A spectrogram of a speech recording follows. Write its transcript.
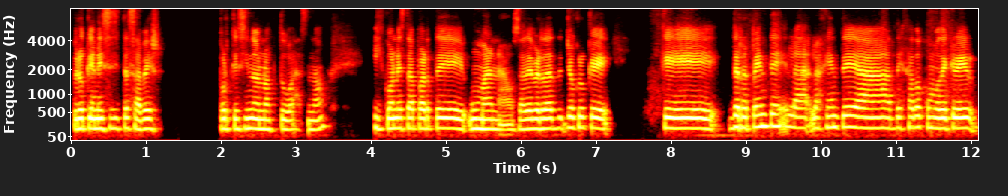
pero que necesita saber, porque si no, no actúas, ¿no? Y con esta parte humana, o sea, de verdad, yo creo que, que de repente la, la gente ha dejado como de creer,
